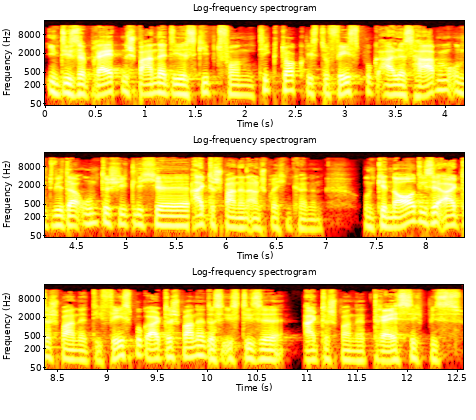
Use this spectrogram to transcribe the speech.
in dieser breiten Spanne, die es gibt von TikTok bis zu Facebook alles haben und wir da unterschiedliche Altersspannen ansprechen können. Und genau diese Altersspanne, die Facebook-Altersspanne, das ist diese Altersspanne 30 bis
